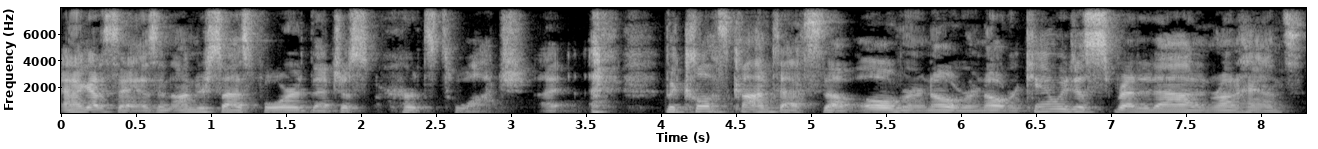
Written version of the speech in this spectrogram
And I got to say, as an undersized forward, that just hurts to watch. I, the close contact stuff over and over and over. Can't we just spread it out and run hands?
